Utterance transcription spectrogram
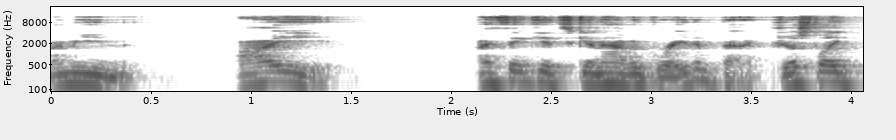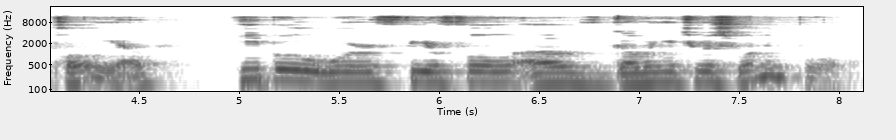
I mean, I I think it's going to have a great impact. Just like polio, people were fearful of going into a swimming pool,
